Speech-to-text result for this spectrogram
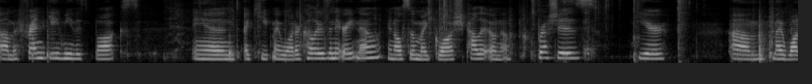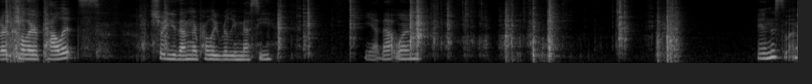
Um, a friend gave me this box and I keep my watercolors in it right now and also my gouache palette. Oh no. Brushes here. Um, my watercolor palettes. I'll show you them. They're probably really messy. Yeah, that one. And this one.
